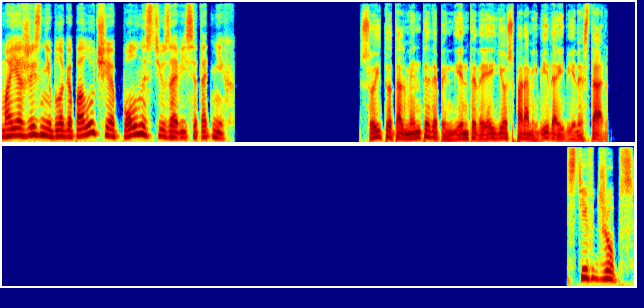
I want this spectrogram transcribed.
Моя жизнь и благополучие полностью зависят от них. Soy totalmente dependiente de ellos para mi vida y bienestar. Стив Джобс,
